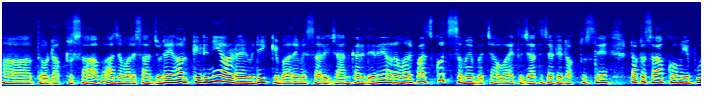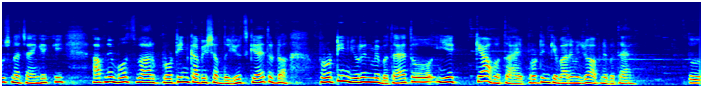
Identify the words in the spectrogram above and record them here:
तो डॉक्टर साहब आज हमारे साथ जुड़े हैं और किडनी और डायबिटिक के बारे में सारी जानकारी दे रहे हैं और हमारे पास कुछ समय बचा हुआ है। तो जाते जाते डॉक्टर से, डॉक्टर साहब को हम ये पूछना चाहेंगे कि आपने बहुत बार प्रोटीन का भी शब्द यूज़ किया है। तो प्रोटीन यूरिन में बताया तो ये क्या होता है? प्रोटीन के बारे में जो आपने बताया। तो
